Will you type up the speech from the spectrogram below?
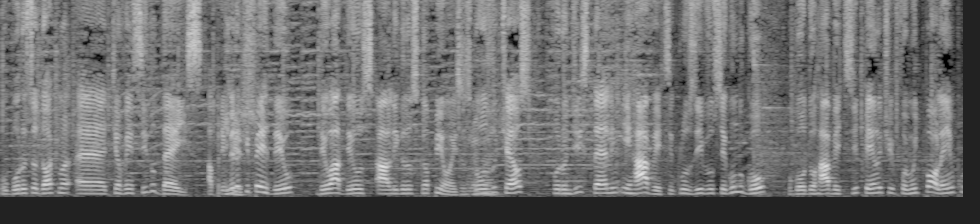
o Borussia Dortmund é, tinha vencido 10. A primeira Isso. que perdeu deu adeus à Liga dos Campeões. Os gols do Chelsea foram de Sterling e Havertz, inclusive o segundo gol, o gol do Havertz de pênalti, foi muito polêmico,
